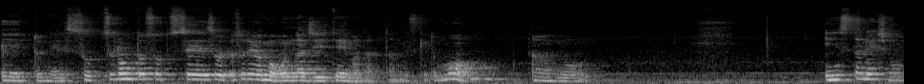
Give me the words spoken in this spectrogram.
えっ、ー、とね卒論と卒生それそれはもう同じテーマだったんですけども、うん、あのインスタレーション？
